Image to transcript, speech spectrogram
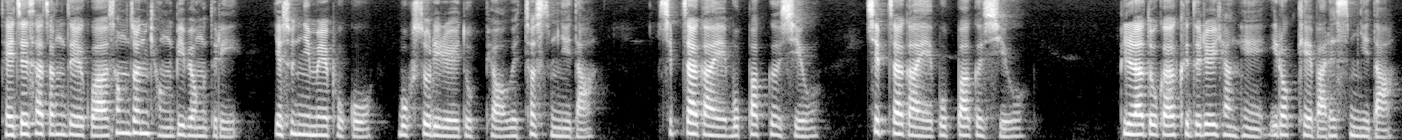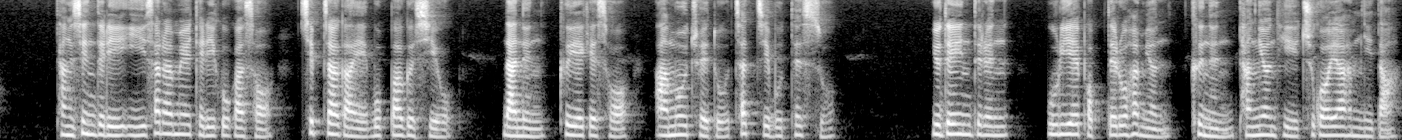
대제사장들과 성전 경비병들이 예수님을 보고 목소리를 높여 외쳤습니다. 십자가에 못 박으시오. 십자가에 못 박으시오. 빌라도가 그들을 향해 이렇게 말했습니다. 당신들이 이 사람을 데리고 가서 십자가에 못 박으시오. 나는 그에게서 아무 죄도 찾지 못했소. 유대인들은 우리의 법대로 하면 그는 당연히 죽어야 합니다.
